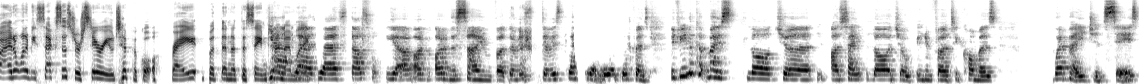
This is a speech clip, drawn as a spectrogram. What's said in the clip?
I don't want to be sexist or stereotypical, right? But then at the same time, yeah, I'm yeah, like, yes, that's yeah, I'm, I'm the same, but there is there is definitely a difference. If you look at most larger, I say larger in inverted commas, web agencies,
